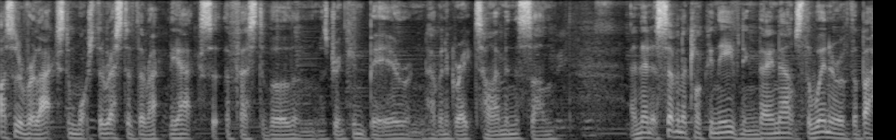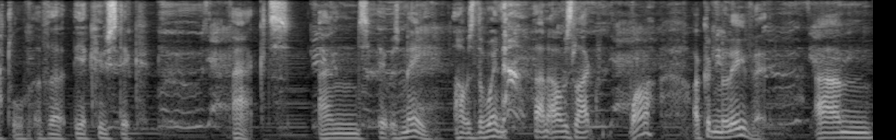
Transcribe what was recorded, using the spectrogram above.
I sort of relaxed and watched the rest of the, the acts at the festival and was drinking beer and having a great time in the sun. And then at seven o'clock in the evening, they announced the winner of the battle of the, the acoustic acts. And it was me. I was the winner. And I was like, what? I couldn't believe it. Um,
